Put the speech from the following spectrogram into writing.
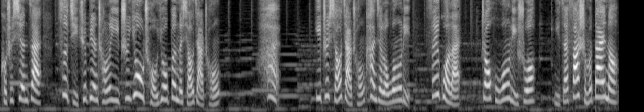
可是现在自己却变成了一只又丑又笨的小甲虫。嗨，一只小甲虫看见了翁里，飞过来招呼翁里说：“你在发什么呆呢？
